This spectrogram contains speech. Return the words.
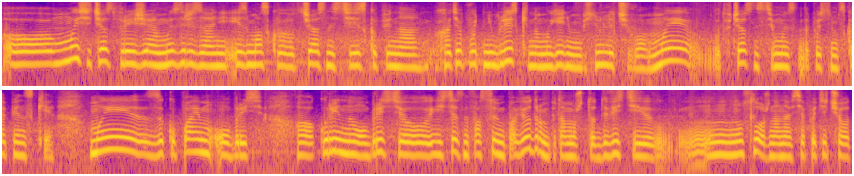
Э, Мы сейчас приезжаем из Рязани, из Москвы, в частности, из Копина. Хотя путь не близкий, но мы едем, объясню для чего. Мы, вот в частности, мы, допустим, скопинские, мы закупаем обрезь, э, куриную обрезь, э, естественно, фасуем по ведрам, потому что довести, ну, сложно, она вся потечет.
